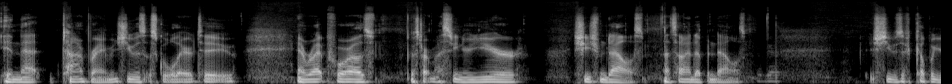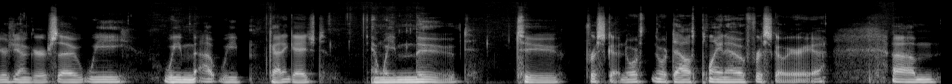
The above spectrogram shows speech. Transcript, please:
in that time frame, and she was at school there too. And right before I was going to start my senior year, she's from Dallas. That's how I ended up in Dallas. Okay. She was a couple years younger, so we we uh, we got engaged, and we moved to Frisco, North North Dallas, Plano, Frisco area. Um,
